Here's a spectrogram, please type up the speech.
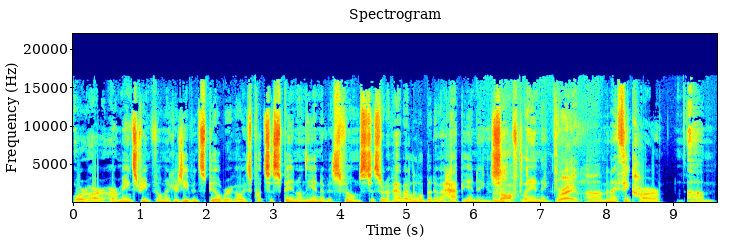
or our, our mainstream filmmakers, even Spielberg always puts a spin on the end of his films to sort of have a little bit of a happy ending, a mm. soft landing. Right. Um, and I think Har, um,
